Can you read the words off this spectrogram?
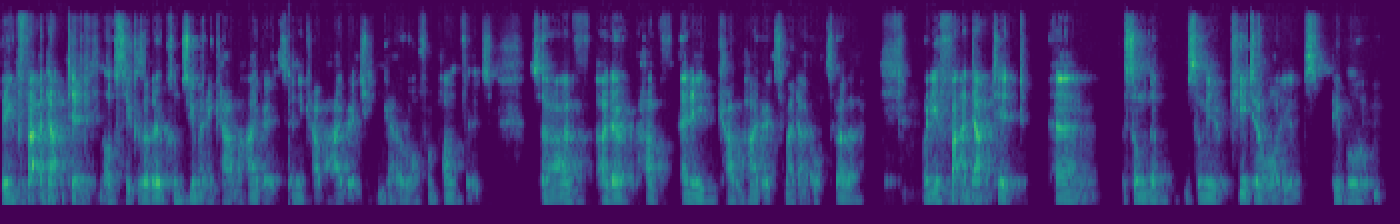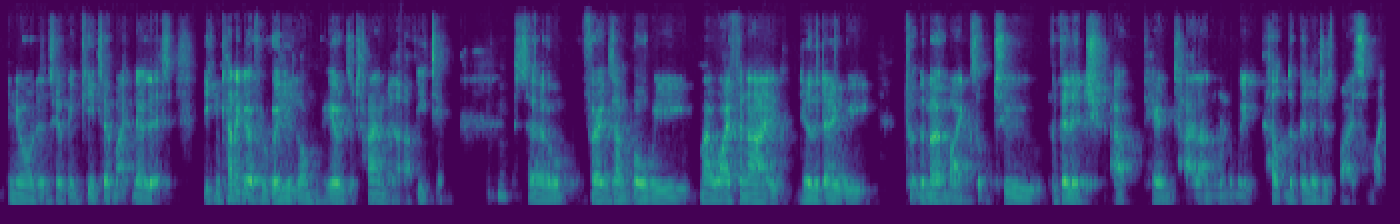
being fat adapted, obviously, because I don't consume any carbohydrates. Any carbohydrates you can get are all from plant foods. So I've I don't have any carbohydrates in my diet whatsoever. When you're fat adapted, um, some of the some of your keto audience, people in your audience who have been keto might know this. You can kind of go for really long periods of time without eating. Mm-hmm. So, for example, we, my wife and I, the other day, we took the motorbikes up to the village out here in Thailand and we helped the villagers buy some like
